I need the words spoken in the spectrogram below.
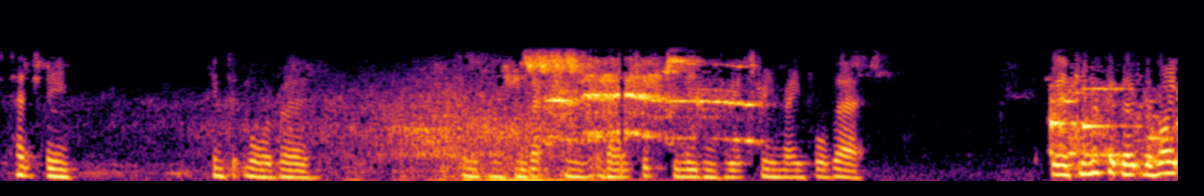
potentially hint at more of a convection event, which leading to extreme rainfall there. So if you look at the, the right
